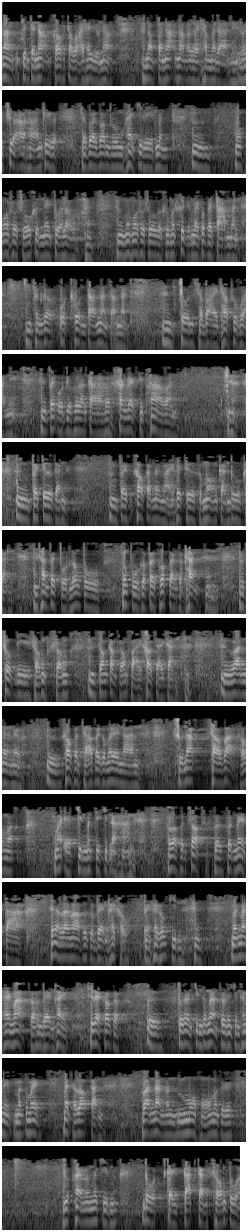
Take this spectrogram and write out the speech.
นั่งกินแต่น้ำเขาถวายให้อยู่น้ำน้ำปนะน้ำอะไรธรรมดานี่แล้วเชื่ออาหารที่จะไปบำรุงให้กิเลสมันอืมโมโหโทโสขึ้นในตัวเราโมโหโทโสก็คือมันขึ้นอย่างไรก็ไปตามมันเพิ่นก็อดทนตามนั่นตามนั้น โจนสบายเท่าทุกวันนี่ไปอดอยู่พลังกาครั้งแรกสิบห้าวันไปเจอกันไปเข้ากันใหม่ๆ ไปเจอก็มองกันดูกัน ท่านไปโปรดหลวงปู่หลวงปู่ก็ไปพบกันกับท่านโชคดีสองสองสองกำสองฝ่ายเข้าใจกัน วันหนึ่งเนี่ยเข้าพรรษาไปก็ไม่ได้นาน สุนัขชาวบ้านเขามามาแอบกินมันติกินอาหาร ราะว่าเพิ่นชอบเพิ่นเมตตาเห็นอะไรมาเพิ่นก็แบ่งให้เขา แบ่งให้เขากินไม่ไม่ให้มากก็แบ่งให้ ที่แรกเขาก็เออตัวนั้นกินตรงนั้นตัวนี้กินทั้งนี้มันก็ไม่ไม่ทะเลาะกัน วันนั้นมันโมโหมันก็เลยยุบให้มันไม่กิน โดดไก่กัดกันสองตัว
